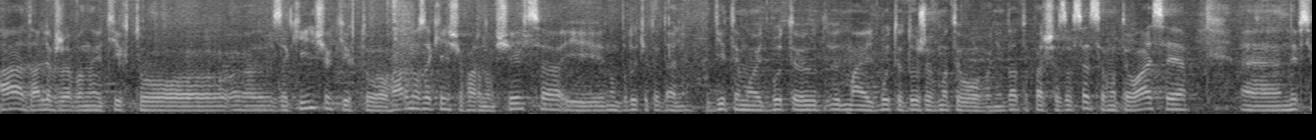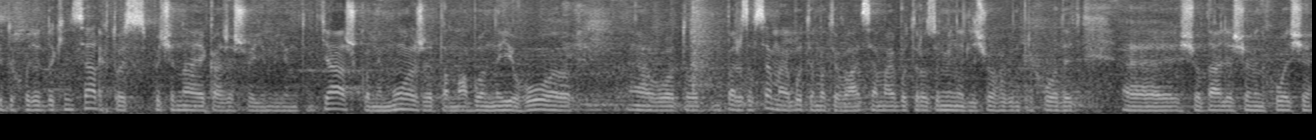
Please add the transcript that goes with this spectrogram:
А далі вже вони ті, хто е, закінчив, ті, хто гарно закінчив, гарно вчився і ну, будуть іти далі. Діти мають бути, мають бути дуже вмотивовані. Да? То перше за все це мотивація. Е, Не всі доходять до кінця. Хтось починає, каже, що їм, їм там тяжко, не може, там, або не його. Е, От, перш за все, має бути мотивація, має бути розуміння, для чого він приходить, е, що далі, що він хоче.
